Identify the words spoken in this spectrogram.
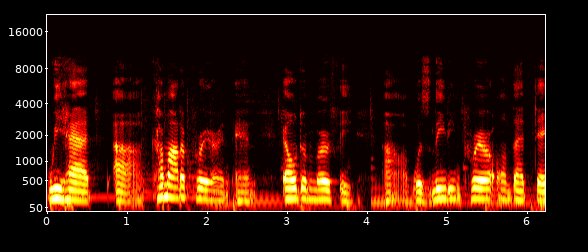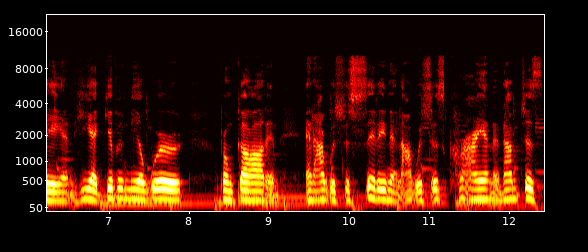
we had uh, come out of prayer, and, and Elder Murphy uh, was leading prayer on that day, and he had given me a word from God, and and I was just sitting and I was just crying, and I'm just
